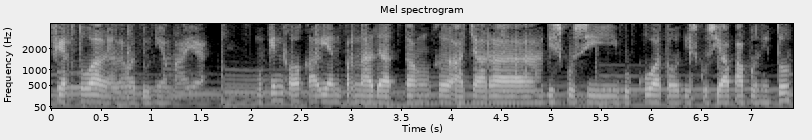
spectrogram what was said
virtual ya, lewat dunia maya. Mungkin kalau kalian pernah datang ke acara diskusi buku atau diskusi apa pun itu,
